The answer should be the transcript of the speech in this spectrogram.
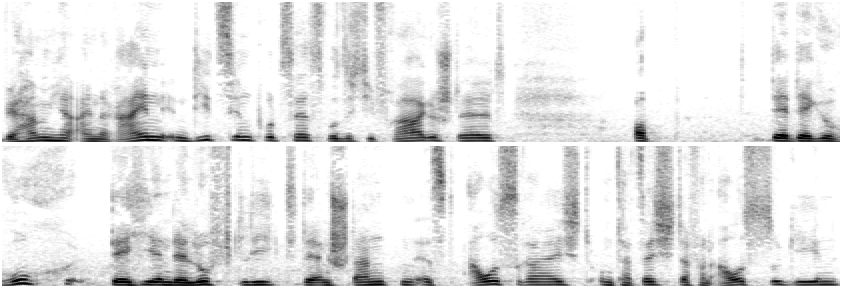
Wir haben hier einen reinen Indizienprozess, wo sich die Frage stellt, ob der, der Geruch, der hier in der Luft liegt, der entstanden ist, ausreicht, um tatsächlich davon auszugehen,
